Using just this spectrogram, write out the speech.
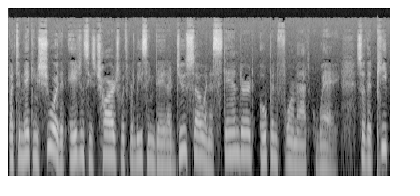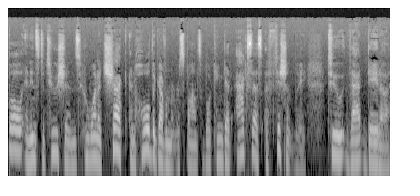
but to making sure that agencies charged with releasing data do so in a standard open format way so that people and institutions who want to check and hold the government responsible can get access efficiently to that data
